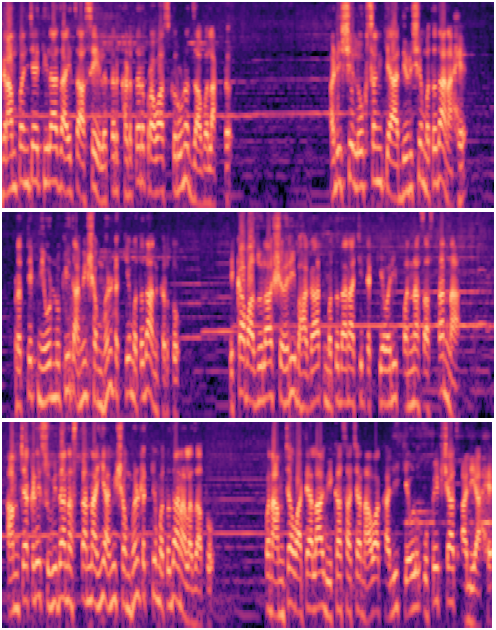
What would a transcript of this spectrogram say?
ग्रामपंचायतीला जायचं असेल तर खडतर प्रवास करूनच जावं लागतं. अडीचशे लोकसंख्या दीडशे मतदान आहे. प्रत्येक निवडणुकीत आम्ही शंभर टक्के मतदान करतो. एका बाजूला शहरी भागात मतदानाची टक्केवारी पन्नास असताना आमच्याकडे सुविधा नसतानाही आम्ही शंभर टक्के मतदानाला जातो. पण आमच्या वाट्याला विकासाच्या नावाखाली केवळ उपेक्षाच आली आहे.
